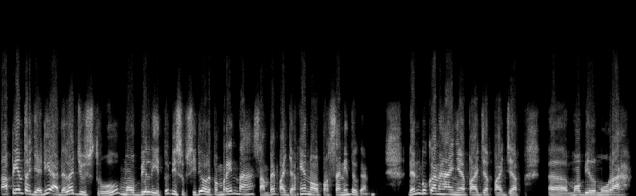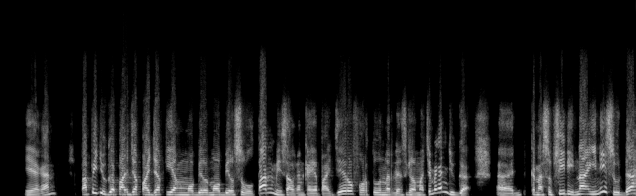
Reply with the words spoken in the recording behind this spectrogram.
Tapi yang terjadi adalah justru mobil itu disubsidi oleh pemerintah sampai pajaknya 0% itu kan. Dan bukan hanya pajak-pajak e, mobil murah, ya kan? tapi juga pajak-pajak yang mobil-mobil sultan misalkan kayak Pajero, Fortuner dan segala macamnya kan juga uh, kena subsidi. Nah, ini sudah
